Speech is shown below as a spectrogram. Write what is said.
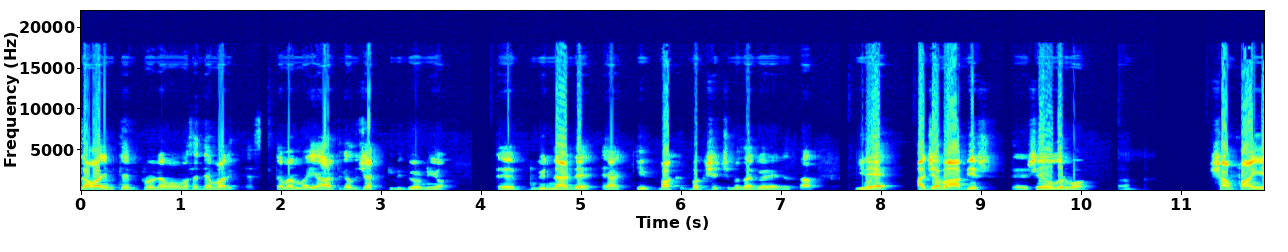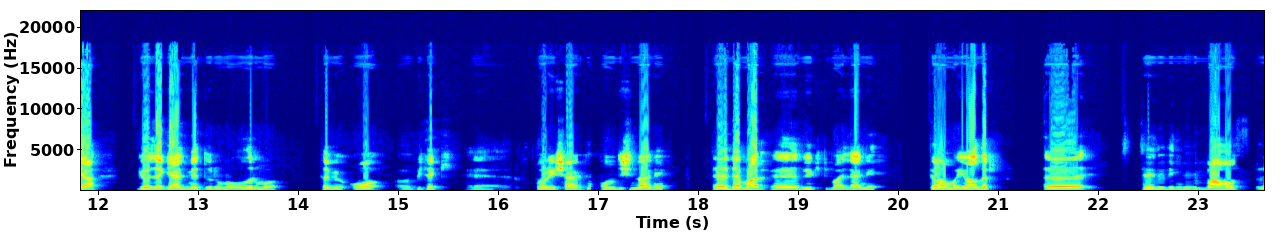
zaman limitinde bir problem olmasa Demar Stemenmay'ı artık alacak gibi görünüyor e, bugünlerde. Yani bak, bakış açımıza göre en azından. Yine acaba bir e, şey olur mu? E, şampanya göze gelme durumu olur mu? Tabii o e, bir tek e, soru işareti. Onun dışında hani e, Demar e, büyük ihtimalle hani Stemenmay'ı alır. E, senin dediğin gibi Bauhaus e,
